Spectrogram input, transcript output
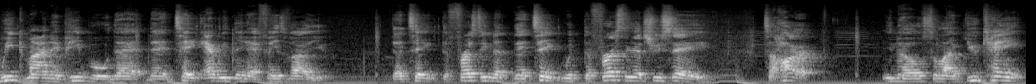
weak-minded people that that take everything at face value. That take the first thing that that take with the first thing that you say to heart. You know, so like you can't.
